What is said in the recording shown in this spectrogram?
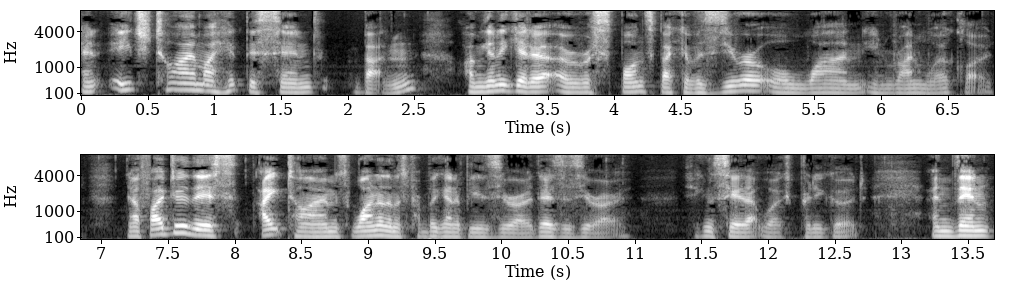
And each time I hit this send button, I'm going to get a, a, response back of a zero or one in run workload. Now, if I do this eight times, one of them is probably going to be a zero. There's a zero. So you can see that works pretty good. And then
